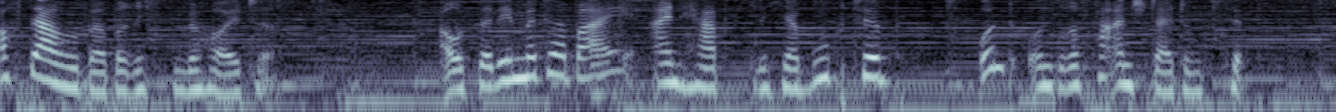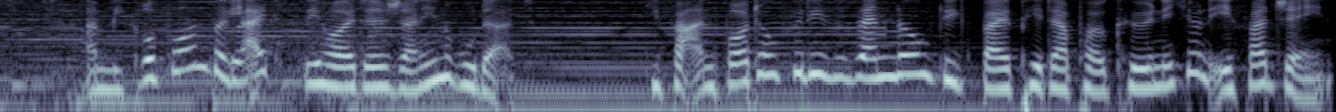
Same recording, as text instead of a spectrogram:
auch darüber berichten wir heute. Außerdem mit dabei ein herbstlicher Buchtipp und unsere Veranstaltungstipps. Am Mikrofon begleitet sie heute Janine Rudert. Die Verantwortung für diese Sendung liegt bei Peter Paul König und Eva Jane.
